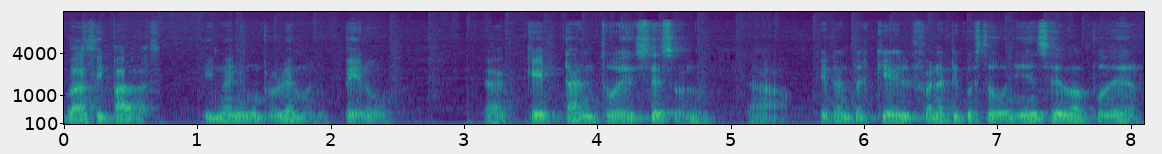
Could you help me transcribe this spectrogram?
Vas y pagas. Y no hay ningún problema, ¿no? Pero, ¿qué tanto es eso, no? ¿Qué tanto es que el fanático estadounidense va a poder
